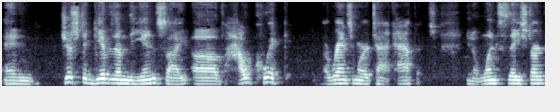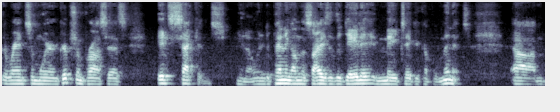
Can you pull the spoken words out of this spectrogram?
And just to give them the insight of how quick a ransomware attack happens. You know, once they start the ransomware encryption process, it's seconds, you know, and depending on the size of the data, it may take a couple minutes. Um,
